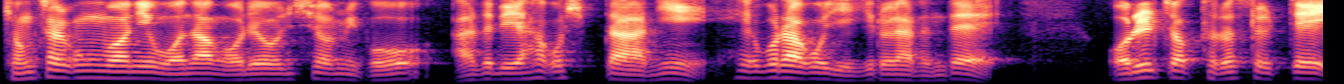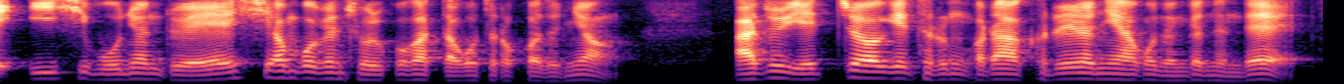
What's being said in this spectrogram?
경찰 공무원이 워낙 어려운 시험이고 아들이 하고 싶다 하니 해보라고 얘기를 하는데 어릴 적 들었을 때 25년도에 시험 보면 좋을 것 같다고 들었거든요. 아주 옛적에 들은 거라 그러려니 하고 넘겼는데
